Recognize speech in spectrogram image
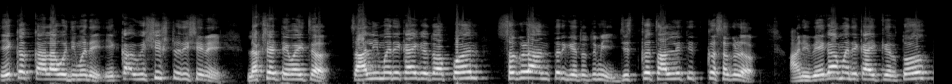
एकक कालावधीमध्ये एका विशिष्ट दिशेने लक्षात ठेवायचं. चालीमध्ये काय घेतो आपण? सगळं अंतर घेतो तुम्ही. जितकं चालले तितकं सगळं. आणि वेगामध्ये काय करतो?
